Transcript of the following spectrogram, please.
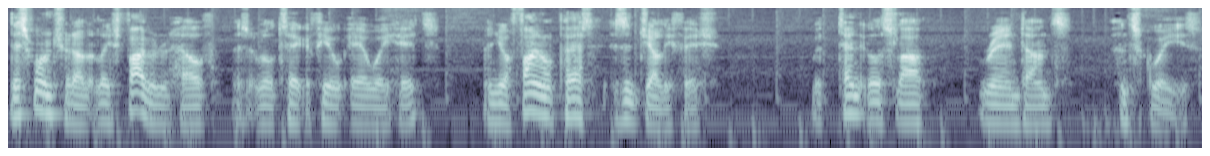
This one should have at least 500 health as it will take a few AoE hits. And your final pet is a jellyfish, with Tentacle Slap, Rain Dance, and Squeeze.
